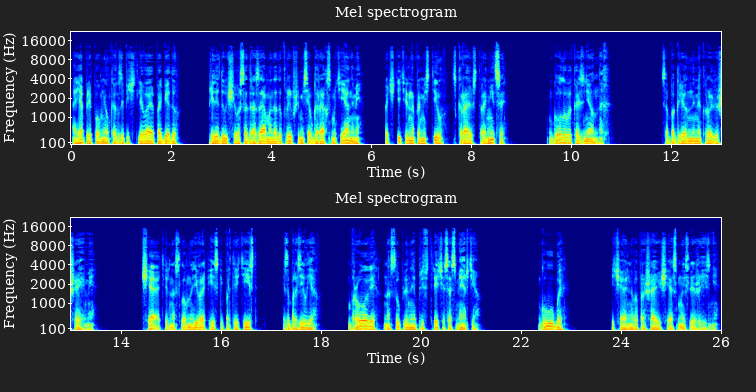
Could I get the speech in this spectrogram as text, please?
А я припомнил, как, запечатлевая победу предыдущего садразама над укрывшимися в горах смутьянами, почтительно поместил с краю страницы головы казненных с обогренными кровью шеями. Тщательно, словно европейский портретист, изобразил я брови, насупленные при встрече со смертью, губы, печально вопрошающие о смысле жизни,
